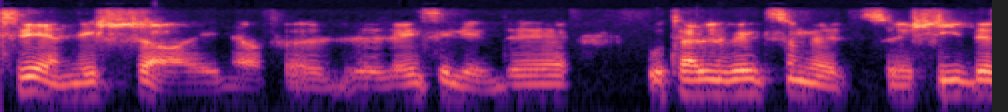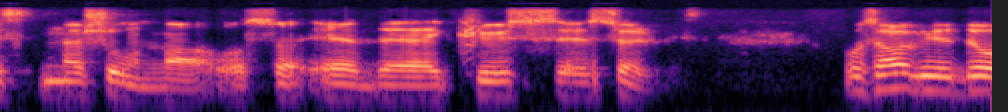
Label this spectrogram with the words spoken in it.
tre nisjer innenfor reiseliv. Det er hotellvirksomhet, skidestinasjoner og så er det cruiseservice. Og så har vi da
